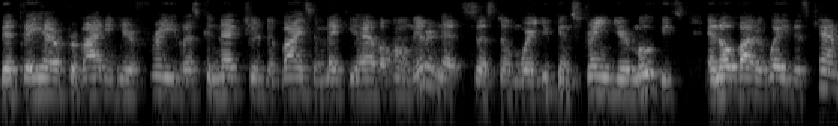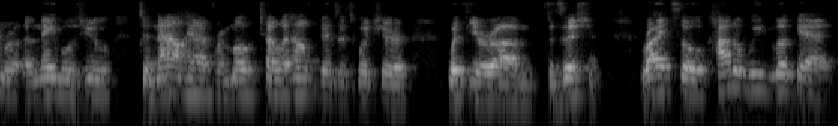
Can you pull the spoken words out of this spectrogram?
that they have providing here free. Let's connect your device and make you have a home internet system where you can stream your movies. And oh, by the way, this camera enables you to now have remote telehealth visits with your with your um, physician. right? So how do we look at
